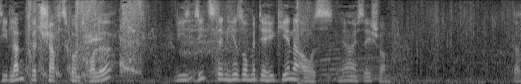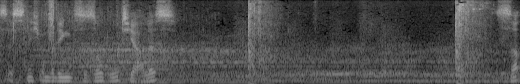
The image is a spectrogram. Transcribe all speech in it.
Die Landwirtschaftskontrolle. Wie sieht's denn hier so mit der Hygiene aus? Ja, ich sehe schon. Das ist nicht unbedingt so gut hier alles. So.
